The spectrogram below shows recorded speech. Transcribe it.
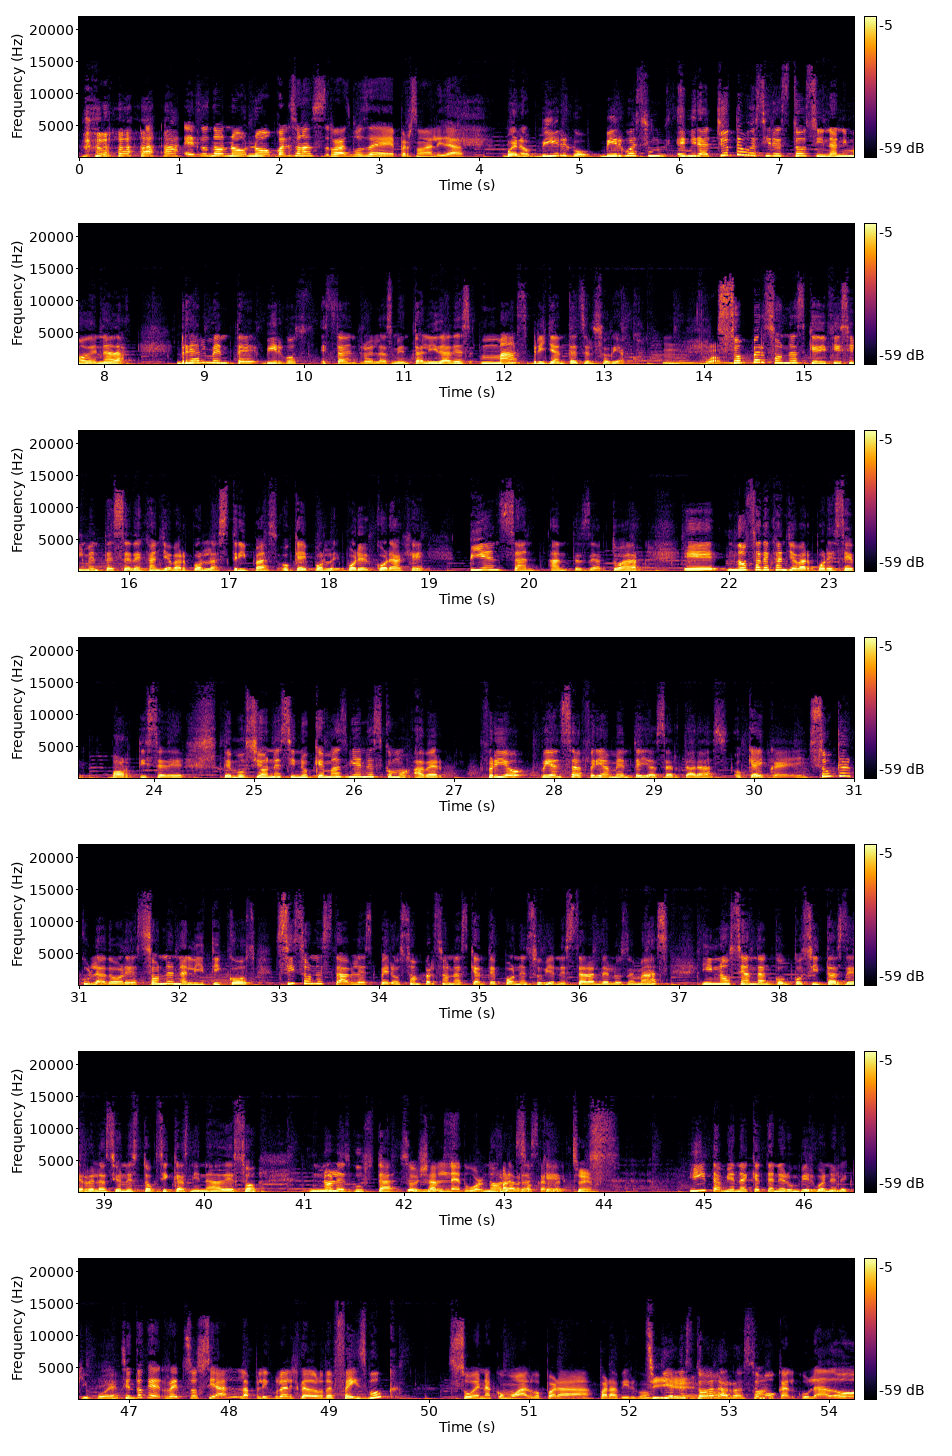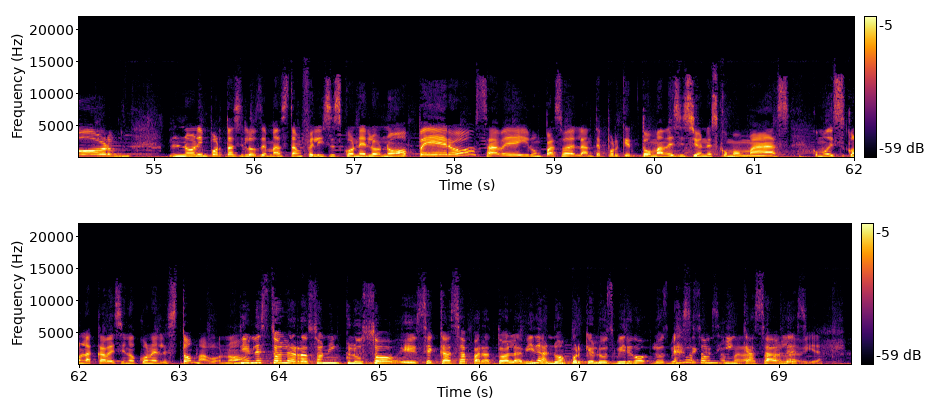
Esos no, no, no. ¿Cuáles son los rasgos de personalidad? Bueno, Virgo. Virgo es un... eh, mira, yo te voy a decir esto sin ánimo de nada. Realmente Virgo está dentro de las mentalidades más brillantes del zodiaco. Mm. Wow. Son personas que difícilmente se dejan llevar por las tripas, ¿ok? Por, por el coraje. Piensan antes de actuar, eh, no se dejan llevar por ese vórtice de, de emociones, sino que más bien es como, a ver, frío, piensa fríamente y acertarás, ¿ok? Ok. Son calculadores, son analíticos, sí son estables, pero son personas que anteponen su bienestar al de los demás y no se andan con cositas de relaciones tóxicas ni nada de eso. No les gusta. Social los- network, No, la verdad es que. Sí. Y también hay que tener un Virgo en el equipo, ¿eh? Siento que Red Social, la película del creador de Facebook, suena como algo para, para Virgo. Sí, Tienes ¿eh? toda la razón. Como calculador, no le importa si los demás están felices con él o no, pero sabe ir un paso adelante porque toma decisiones como más, como dices, con la cabeza y no con el estómago, ¿no? Tienes toda la razón, incluso eh, se casa para toda la vida, ¿no? Porque los Virgo, los Virgos son incasables,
